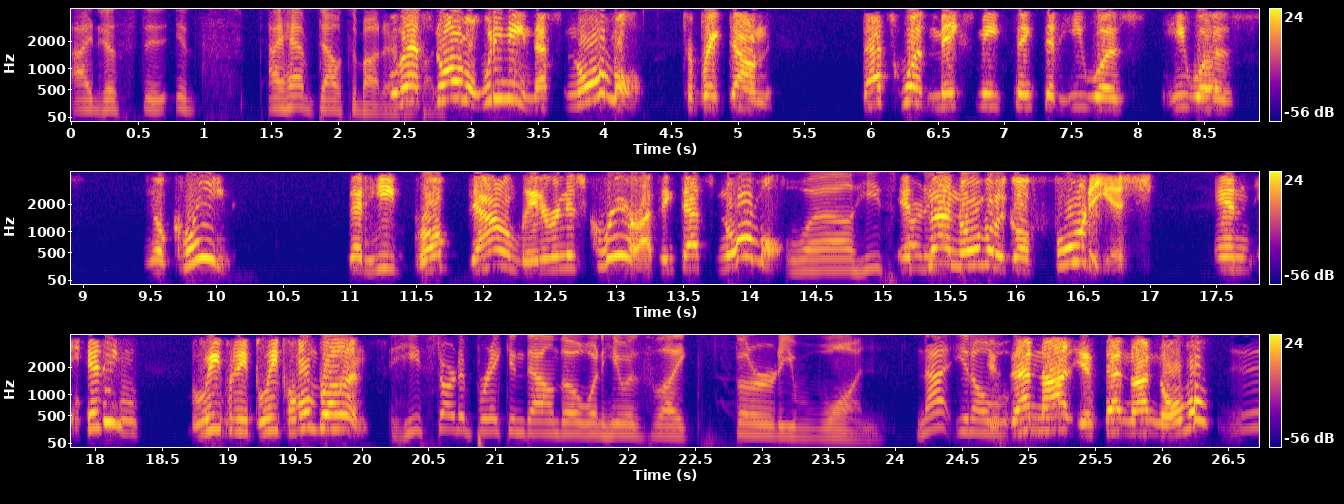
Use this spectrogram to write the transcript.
I just it, it's I have doubts about it. Well, that's normal. What do you mean? That's normal to break down. That's what makes me think that he was he was you know clean. That he broke down later in his career. I think that's normal. Well, he It's not normal to go forty ish and hitting bleepity bleep home runs. he started breaking down though when he was like thirty-one. Not you know. Is that not is that not normal? eh,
